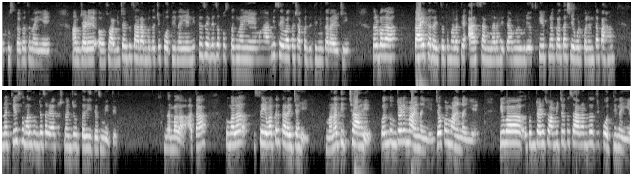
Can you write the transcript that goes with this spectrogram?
पुस्तकच नाहीये. आमच्याकडे अ, स्वामीच्या सारामृताची पोथी नाहीये नित्यसेवेचं पुस्तक नाहीये. मग आम्ही सेवा कशा पद्धतीने करायची? तर बघा काय करायचं तुम्हाला ते आज सांगणार आहे. त्यामुळे व्हिडिओ स्किप न करता शेवटपर्यंत पहा. नक्कीच तुम्हाला तुमच्या सगळ्या प्रश्नांची उत्तरे इथेच मिळतील. तर बघा आता तुम्हाला सेवा तर करायची आहे. मनात इच्छा आहे पण तुमच्याकडे माळ नाहीये जप माळ नाहीये. किंवा तुमच्याकडे स्वामीच्या तर पोती नाहीये.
